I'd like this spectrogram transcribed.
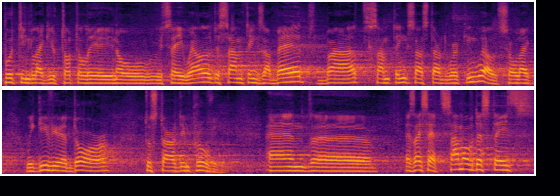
putting like you totally, you know, we say, well, the, some things are bad, but some things are start working well. So like we give you a door to start improving. And uh, as I said, some of the states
